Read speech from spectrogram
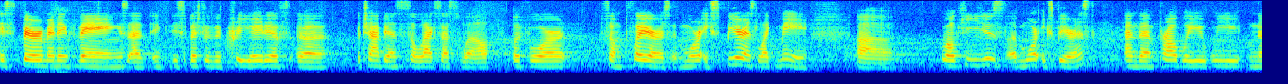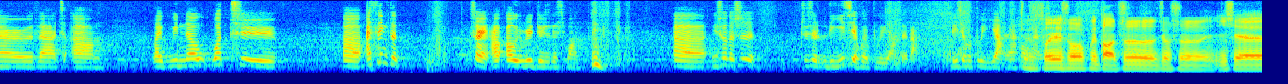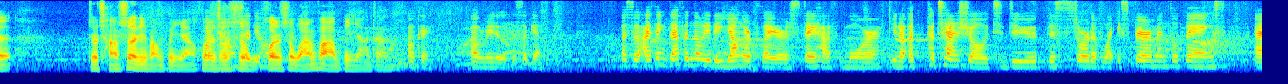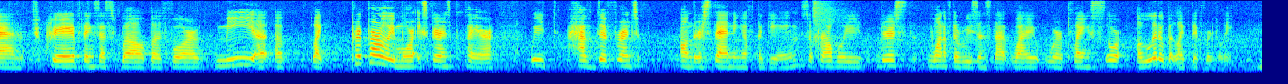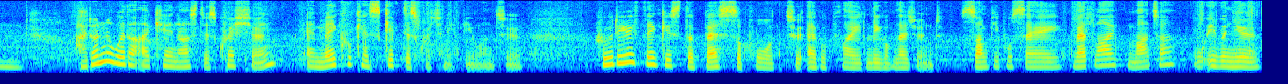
experimenting things and especially the creative uh, champions selects as well. But for some players more experienced like me, uh, well, he is uh, more experienced, and then probably we know that, um, like we know what to. Uh, I think that, sorry, I'll, I'll redo this one. 呃，你说的是，就是理解会不一样，对吧？理解会不一样，然后就是所以说会导致就是一些就尝试的地方不一样，或者说是或者是玩法不一样这样。Okay, I'll redo this again. So I think definitely the younger players they have more you know a potential to do this sort of like experimental things and creative things as well. But for me, a, a like probably more experienced player, we have different understanding of the game. So probably there's one of the reasons that why we're playing so a little bit like differently. Mm. I don't know whether I can ask this question, and Meiko can skip this question if you want to. Who do you think is the best support to ever play League of Legends? Some people say MetLife, Mata, or even you.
